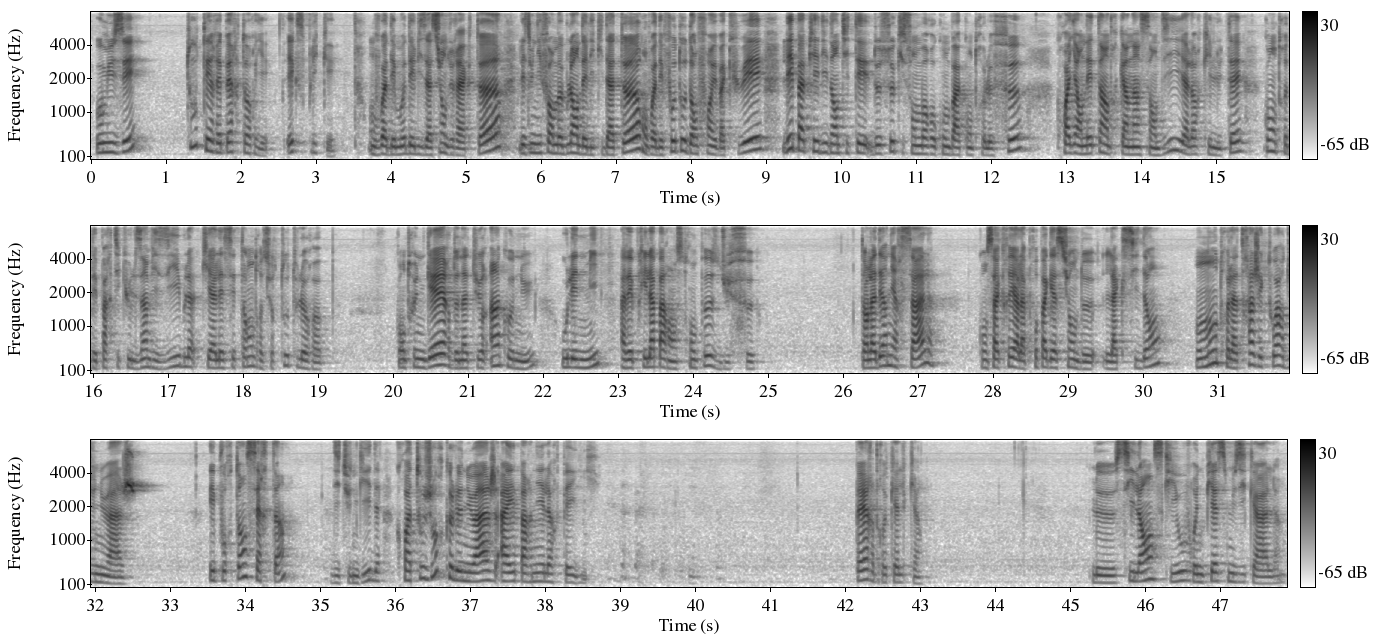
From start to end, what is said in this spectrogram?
Au musée, tout est répertorié, expliqué. On voit des modélisations du réacteur, les uniformes blancs des liquidateurs, on voit des photos d'enfants évacués, les papiers d'identité de ceux qui sont morts au combat contre le feu, croyant n'éteindre qu'un incendie alors qu'ils luttaient contre des particules invisibles qui allaient s'étendre sur toute l'Europe, contre une guerre de nature inconnue où l'ennemi avait pris l'apparence trompeuse du feu. Dans la dernière salle, consacrée à la propagation de l'accident, on montre la trajectoire du nuage. Et pourtant, certains, dit une guide, croient toujours que le nuage a épargné leur pays. Perdre quelqu'un. Le silence qui ouvre une pièce musicale.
